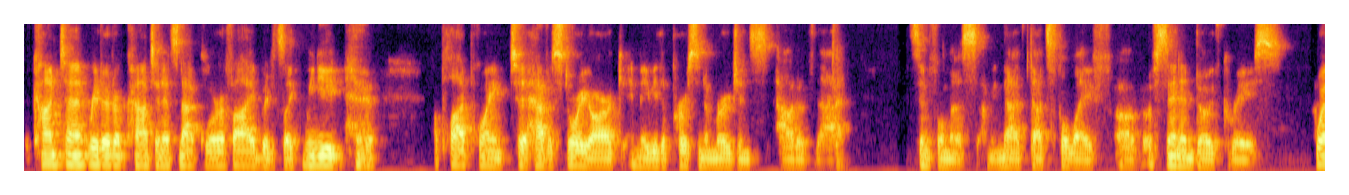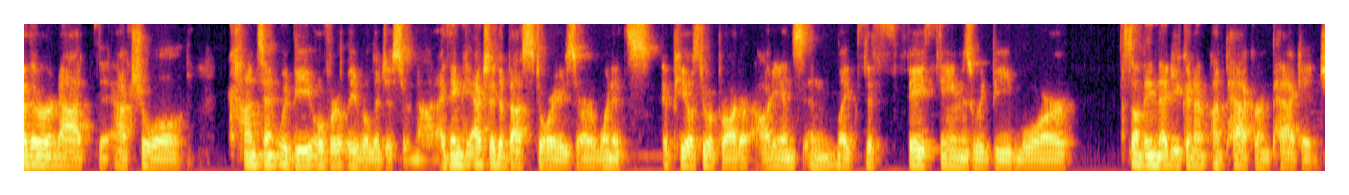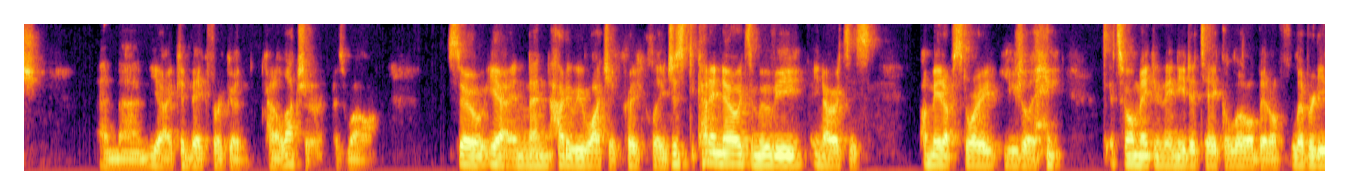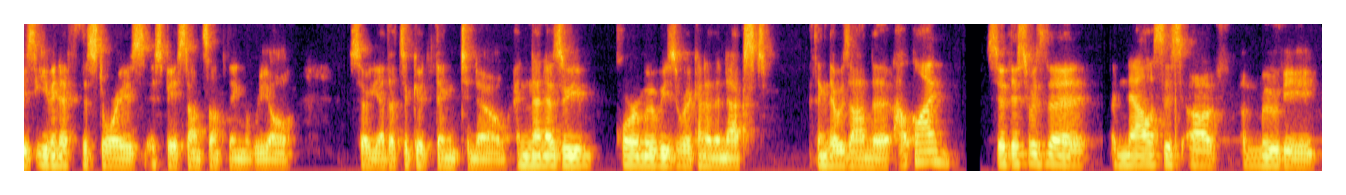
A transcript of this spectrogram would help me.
content, rated R content, it's not glorified, but it's like we need a plot point to have a story arc and maybe the person emerges out of that sinfulness. I mean, that that's the life of, of sin and both grace, whether or not the actual content would be overtly religious or not. I think actually the best stories are when it's appeals to a broader audience and like the faith themes would be more something that you can unpack or unpackage. And then yeah it could make for a good kind of lecture as well. So yeah and then how do we watch it critically? Just kind of know it's a movie you know it's this, a made up story usually it's filmmaking they need to take a little bit of liberties even if the story is, is based on something real. So yeah that's a good thing to know. And then as we horror movies were kind of the next thing that was on the outline. So this was the analysis of a movie.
